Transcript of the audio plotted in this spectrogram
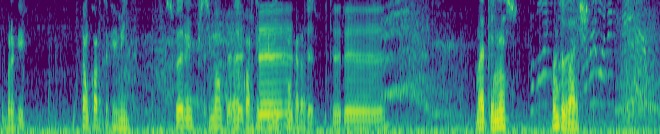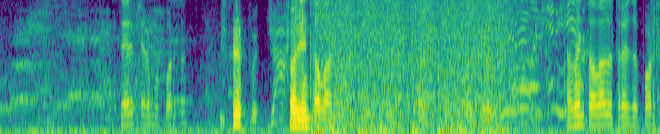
É por aqui. Então corta caminho. Se forem por cima, cortem caminho com caralho. Bate Inês. Onde vais? Sério, fecharam uma porta? Olha, entalaram. Estava entalado atrás da porta.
